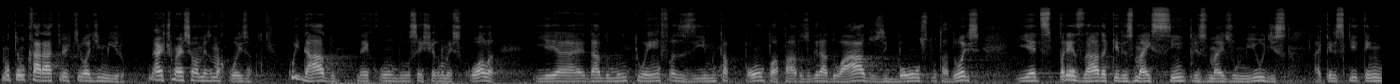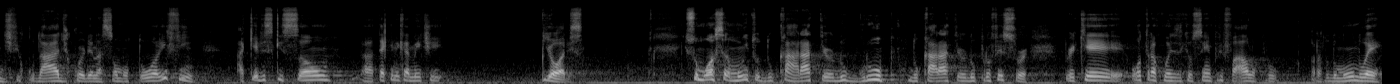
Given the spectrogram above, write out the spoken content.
não tem um caráter que eu admiro. Na arte marcial é a mesma coisa. Cuidado, né, quando você chega numa escola e é dado muito ênfase e muita pompa para os graduados e bons lutadores e é desprezado aqueles mais simples, mais humildes, aqueles que têm dificuldade de coordenação motora, enfim, aqueles que são ah, tecnicamente piores. Isso mostra muito do caráter do grupo, do caráter do professor. Porque outra coisa que eu sempre falo para todo mundo é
